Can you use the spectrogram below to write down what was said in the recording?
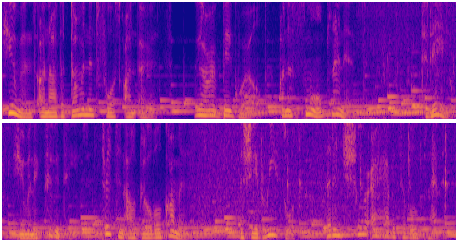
Humans are now the dominant force on Earth. We are a big world on a small planet. Today, human activities threaten our global commons, the shared resources that ensure a habitable planet.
